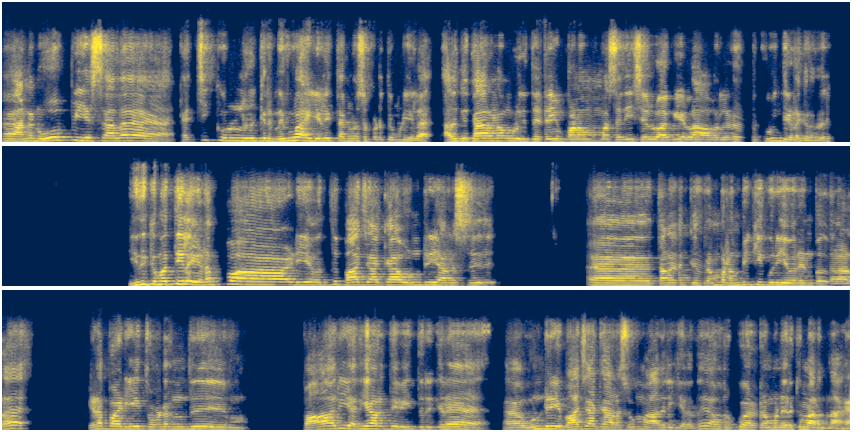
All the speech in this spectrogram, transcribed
அண்ணன் ஓபிஎஸ்ஸால கட்சிக்குள் இருக்கிற நிர்வாகிகளை தன்வசப்படுத்த முடியல. அதுக்கு காரணம் உங்களுக்கு தெரியும் பணம் வசதி செல்வாக்கு எல்லாம் அவர்களிடம் குவிந்து கிடக்கிறது. இதுக்கு மத்தியில எடப்பாடிய வந்து பாஜக ஒன்றிய அரசு தனக்கு ரொம்ப நம்பிக்கைக்குரியவர் என்பதனால எடப்பாடியை தொடர்ந்து பாரி அதிகாரத்தை வைத்திருக்கிற ஒன்றிய பாஜக அரசும் ஆதரிக்கிறது. அவருக்கு ரொம்ப நெருக்கமா இருந்தாங்க.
